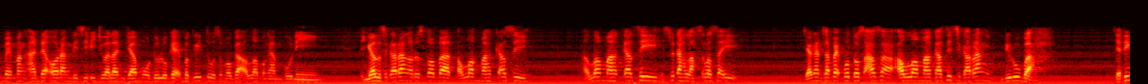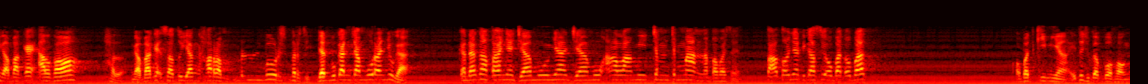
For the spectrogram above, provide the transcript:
memang ada orang di sini jualan jamu dulu kayak begitu. Semoga Allah mengampuni. Tinggal sekarang harus tobat. Allah Maha Kasih. Allah Maha Kasih. Sudahlah selesai. Jangan sampai putus asa. Allah Maha Kasih sekarang dirubah. Jadi nggak pakai alkohol, nggak pakai satu yang haram, bersih. Dan bukan campuran juga. Kadang katanya jamunya jamu alami cem-ceman apa bahasa? Tatonya dikasih obat-obat obat kimia itu juga bohong.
